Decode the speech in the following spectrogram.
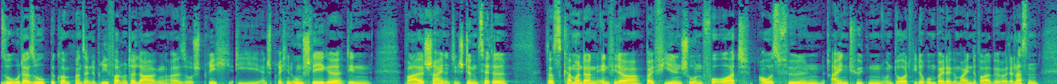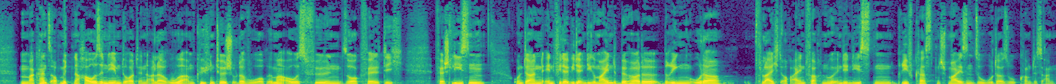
So oder so bekommt man seine Briefwahlunterlagen, also sprich die entsprechenden Umschläge, den Wahlschein und den Stimmzettel. Das kann man dann entweder bei vielen schon vor Ort ausfüllen, eintüten und dort wiederum bei der Gemeindewahlbehörde lassen. Man kann es auch mit nach Hause nehmen, dort in aller Ruhe am Küchentisch oder wo auch immer ausfüllen, sorgfältig verschließen und dann entweder wieder in die Gemeindebehörde bringen oder vielleicht auch einfach nur in den nächsten Briefkasten schmeißen. So oder so kommt es an.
